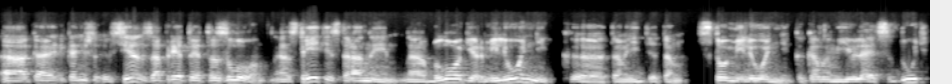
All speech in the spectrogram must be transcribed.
э, конечно, все запреты это зло. С третьей стороны, э, блогер, миллионник, там, там 100 миллионник, каковым является Дудь,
